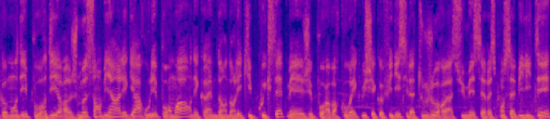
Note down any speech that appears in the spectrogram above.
comme on dit, pour dire euh, je me sens bien, les gars, roulez pour moi. On est quand même dans, dans l'équipe Quick Step, mais j'ai pour avoir couru avec lui chez Cofidis, il a toujours euh, assumé ses responsabilités.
